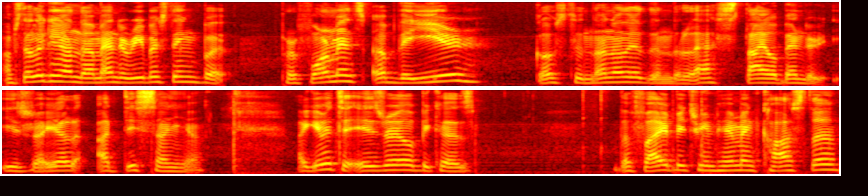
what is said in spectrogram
I'm still looking on the Amanda Ribas thing, but performance of the year goes to none other than the last style bender, Israel Adesanya. I give it to Israel because the fight between him and Costa,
